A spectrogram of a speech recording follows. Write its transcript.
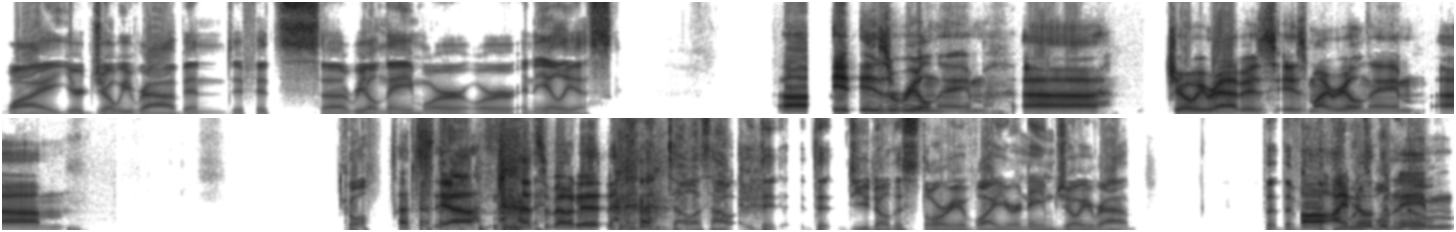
why you're Joey Raab, and if it's a real name or or an alias. Uh, it is a real name. Uh, Joey Raab is is my real name. Um, Cool. that's yeah. that's about it. Tell us how did, did, do you know the story of why you're named Joey Raab? The, the, uh, I know the name.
